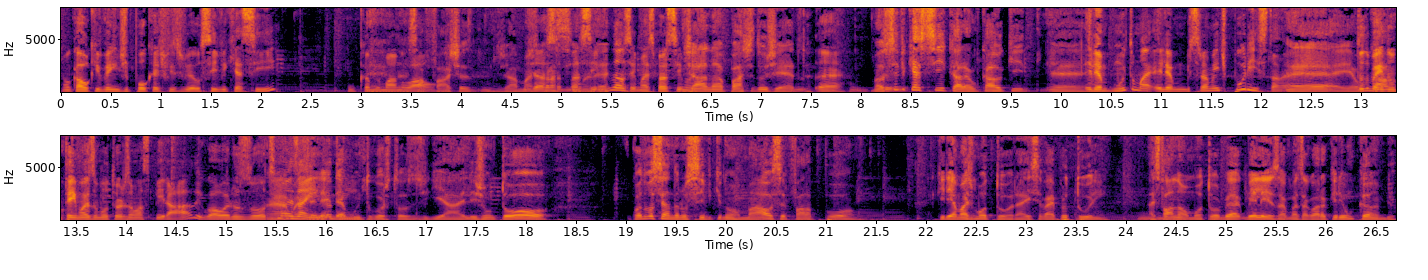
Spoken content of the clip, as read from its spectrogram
É um carro que vende pouco, é difícil ver o Civic SI, um câmbio manual. Essa faixa já mais já pra cima, assim, né? Não, sim, mais pra cima. Já na parte do Jetta. É. Mas o Civic SI, cara, é um carro que. É, Ele é muito mais. Ele é extremamente purista, né? é, é um Tudo bem, carro- não tem mais o motorzão aspirado, igual eram os outros, É, mas, ainda. ele ainda é tem- muito gostoso de guiar. Ele juntou. Quando você anda no Civic normal, você fala, pô, queria mais motor. Aí você vai pro Touring. Uhum. Aí você fala, não, motor, be- beleza, mas agora eu queria um câmbio.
